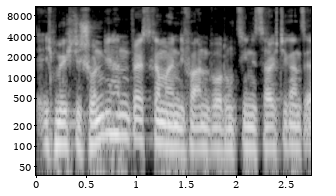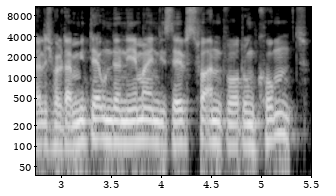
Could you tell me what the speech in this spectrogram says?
ich möchte schon die Handwerkskammer in die Verantwortung ziehen, das sage ich dir ganz ehrlich, weil damit der Unternehmer in die Selbstverantwortung kommt,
